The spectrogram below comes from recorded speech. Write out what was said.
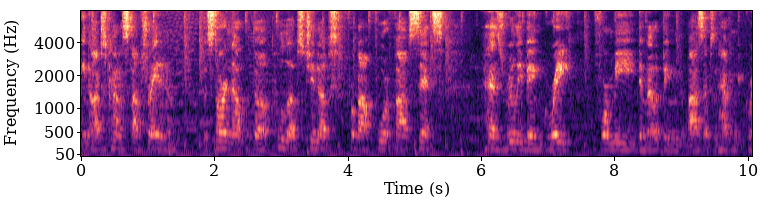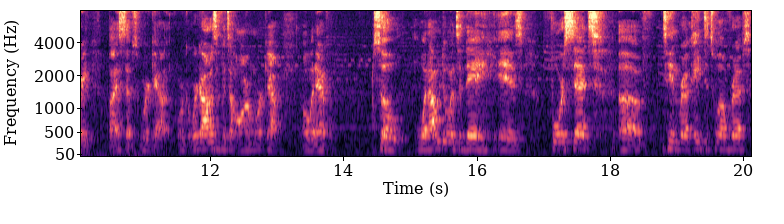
you know, I just kind of stopped training them. But starting out with the pull-ups, chin-ups for about four or five sets has really been great for me developing the biceps and having a great biceps workout, regardless if it's an arm workout or whatever. So what I'm doing today is four sets of 10 reps, 8 to 12 reps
